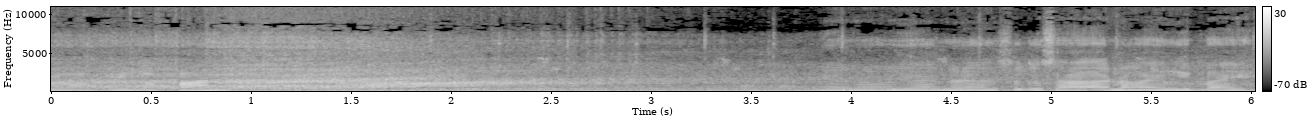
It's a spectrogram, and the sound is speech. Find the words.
Grabe nga pan. Yan o, yan o, sagasaan na nga yung iba eh.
